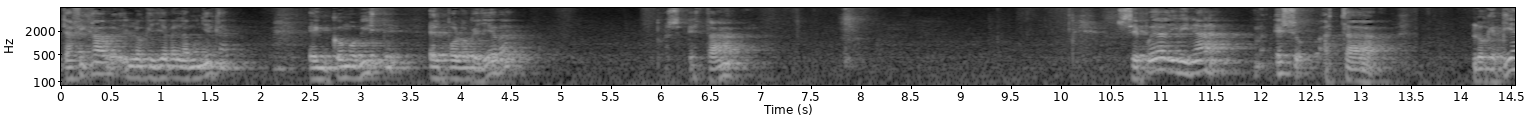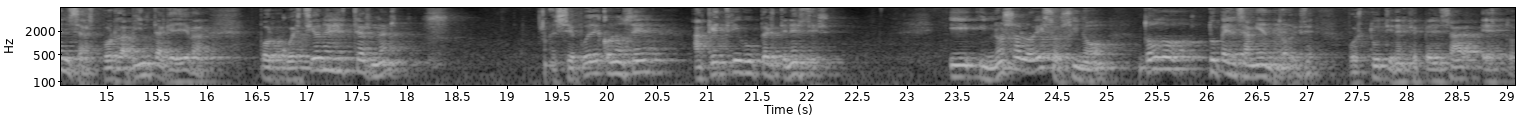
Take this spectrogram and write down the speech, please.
¿te has fijado en lo que lleva en la muñeca? ¿En cómo viste? ¿El polo que lleva? Pues está... Se puede adivinar eso, hasta lo que piensas por la pinta que lleva. Por cuestiones externas, se puede conocer a qué tribu perteneces. Y, no solo eso, sino todo tu pensamiento. Dice, pues tú tienes que pensar esto,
